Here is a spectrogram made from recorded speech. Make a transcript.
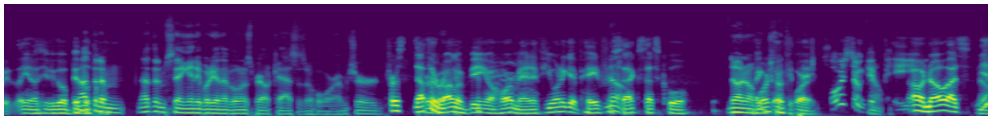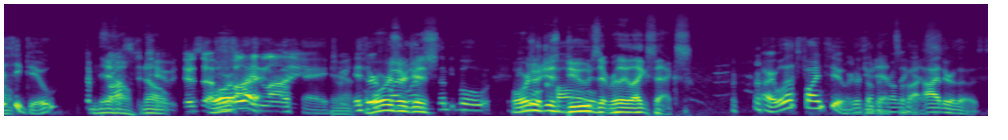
you know, if you go biblical. not that I'm not that I'm saying anybody on that bonus barrel cast is a whore. I'm sure. First, nothing Everybody- wrong with being a whore, man. If you want to get paid for No. sex, that's cool. No, no, Like, horse don't get paid. it. Horse don't get No. paid. Oh no, that's No. yes, they do. The No, no. There's a Or fine line. Okay. Yeah. Is there a Whores fine are line? just- some people. Whores people are just call- dudes that really like sex. All right, well that's fine too. There's nothing wrong with either of those,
